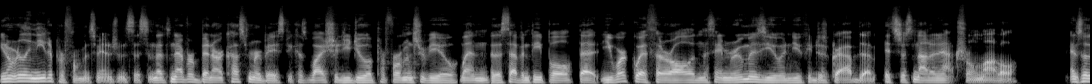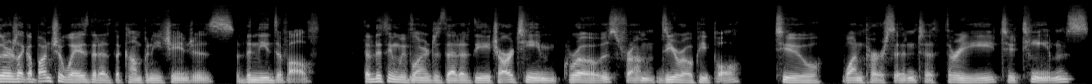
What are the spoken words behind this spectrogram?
you don't really need a performance management system. That's never been our customer base because why should you do a performance review when the seven people that you work with are all in the same room as you and you can just grab them? It's just not a natural model. And so there's like a bunch of ways that as the company changes, the needs evolve. The other thing we've learned is that as the HR team grows from zero people to one person to three to teams,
